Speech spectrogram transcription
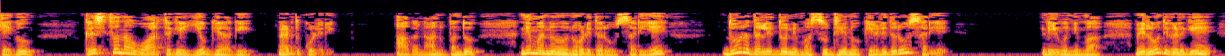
ಹೇಗೂ ಕ್ರಿಸ್ತನ ವಾರ್ತೆಗೆ ಯೋಗ್ಯರಾಗಿ ನಡೆದುಕೊಳ್ಳಿರಿ. ಆಗ ನಾನು ಬಂದು ನಿಮ್ಮನ್ನು ನೋಡಿದರೂ ಸರಿಯೇ? ದೂರದಲ್ಲಿದ್ದು ನಿಮ್ಮ ಸುದ್ದಿಯನ್ನು ಕೇಳಿದರೂ ಸರಿಯೇ? ನೀವು ನಿಮ್ಮ ವಿರೋಧಿಗಳಿಗೆ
